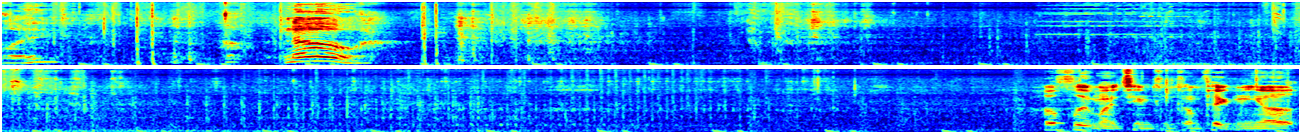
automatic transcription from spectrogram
What? No! Hopefully my team can come pick me up.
